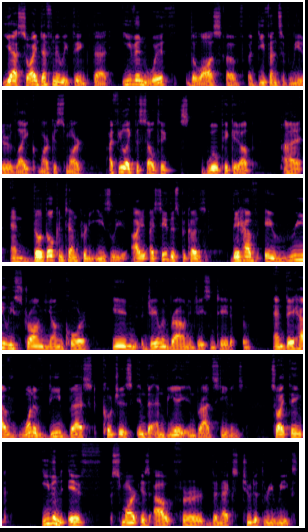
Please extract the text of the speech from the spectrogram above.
Yeah, so I definitely think that even with the loss of a defensive leader like Marcus Smart, I feel like the Celtics will pick it up, uh, and they'll they'll contend pretty easily. I, I say this because they have a really strong young core in Jaylen Brown and Jayson Tatum, and they have one of the best coaches in the NBA in Brad Stevens. So I think even if Smart is out for the next two to three weeks,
